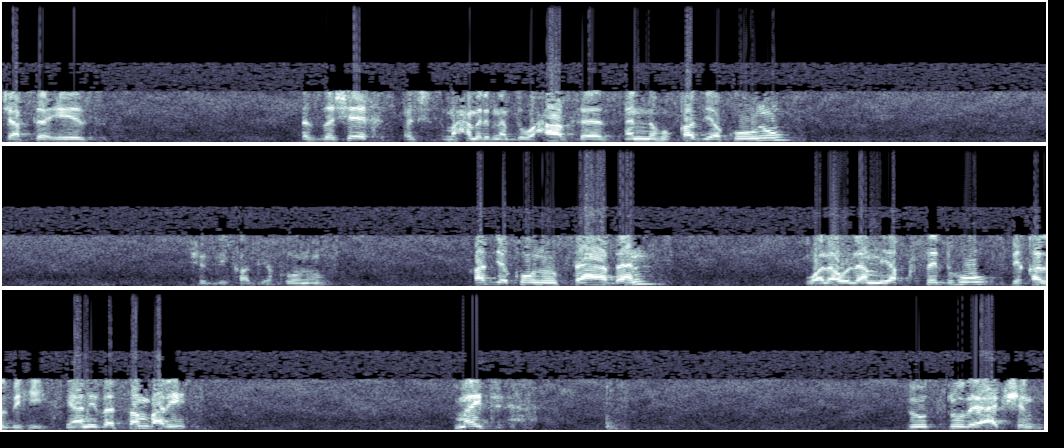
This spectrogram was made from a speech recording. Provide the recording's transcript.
chapter is, as the Shaykh Muhammad ibn Abdul Wahab says, أنه قد يكون should be قد يكون قد يكون ثابا ولو لم يقصده بقلبه يعني that somebody might do through their action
